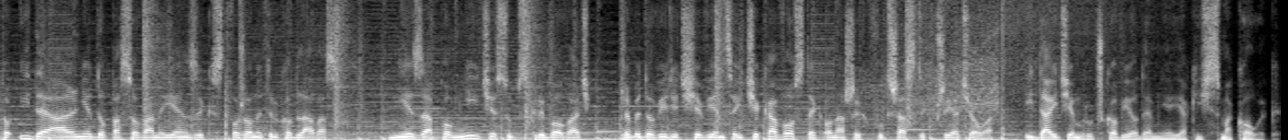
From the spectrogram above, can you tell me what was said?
to idealnie dopasowany język stworzony tylko dla was. Nie zapomnijcie subskrybować, żeby dowiedzieć się więcej ciekawostek o naszych futrzastych przyjaciołach i dajcie mruczkowi ode mnie jakiś smakołyk.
